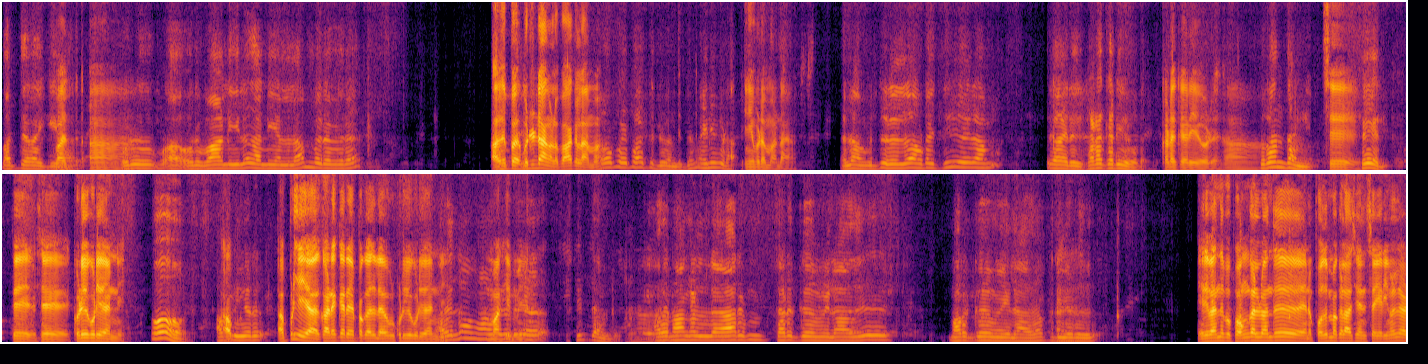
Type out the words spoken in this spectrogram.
பத்து ரூபாய்க்கு ஒரு ஒரு வாளியில தண்ணி எல்லாம் வேற வேற. அது இப்போ விட்டுட்டாங்களா? பார்க்கலாமா? போய் பார்த்துட்டு வந்துட்டோம் இனி விடா. இனி விட மாட்டாங்க எல்லாம் விட்டு எல்லாம் உடைச்சி எல்லாம் இதாக இருக்கு கடற்கரையோட. கடற்கரையோடு ஆ. சுரந்தண்ணி சரி தேன். சரி சரி குடிய குடியா அண்ணி ஓ அப்படி அப்படியா? கடற்கரை பக்கத்தில் குடிய குடியா அண்ணி அதெல்லாம் சித்தம் அதை நாங்கள் யாரும் தடுக்கவும் இயலாது மறக்கவும் இயலாது. அப்படி ஒரு இது வந்து இப்போ பொங்கல் வந்து பொதுமக்கள் ஆட்சி செய்கிறீங்களா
